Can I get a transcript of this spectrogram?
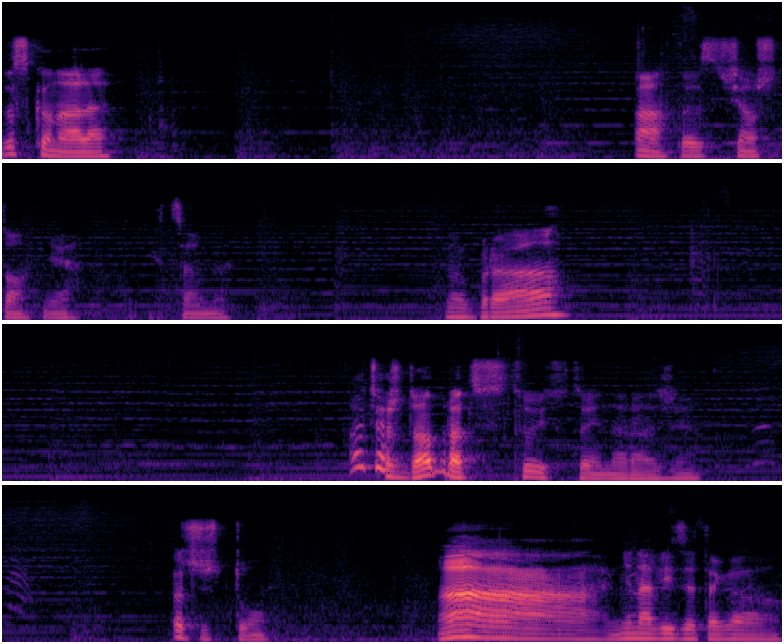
Doskonale. A, to jest wciąż to. Nie, to nie chcemy. Dobra. Chociaż dobra, to stój tutaj na razie. Chociaż tu. A, nienawidzę tego.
